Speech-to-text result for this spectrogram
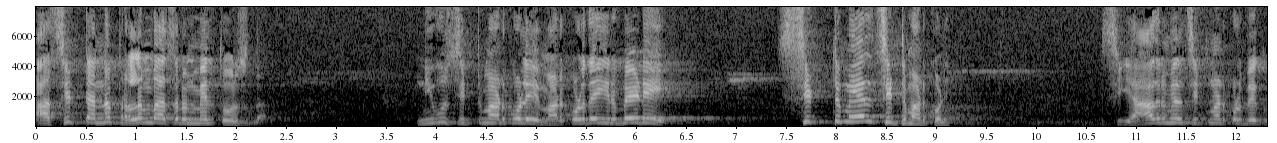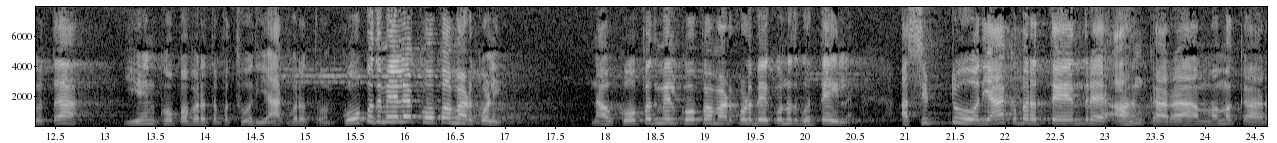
ಆ ಸಿಟ್ಟನ್ನು ಪ್ರಲಂಬಾಸುರನ ಮೇಲೆ ತೋರಿಸ್ದ. ನೀವು ಸಿಟ್ಟು ಮಾಡ್ಕೊಳ್ಳಿ, ಮಾಡ್ಕೊಳ್ಳದೇ ಇರಬೇಡಿ. ಸಿಟ್ಟು ಮೇಲೆ ಸಿಟ್ಟು ಮಾಡ್ಕೊಳ್ಳಿ. ಸಿ ಯಾವ್ದ್ರ ಮೇಲೆ ಸಿಟ್ಟು ಮಾಡ್ಕೊಳ್ಬೇಕು ಗೊತ್ತಾ? ಏನು ಕೋಪ ಬರುತ್ತಪ್ಪ? ಅದು ಯಾಕೆ ಬರುತ್ತೋ ಅಂತ. ಕೋಪದ ಮೇಲೆ ಕೋಪ ಮಾಡ್ಕೊಳ್ಳಿ. ನಾವು ಕೋಪದ ಮೇಲೆ ಕೋಪ ಮಾಡ್ಕೊಳ್ಬೇಕು ಅನ್ನೋದು ಗೊತ್ತೇ ಇಲ್ಲ. ಆ ಸಿಟ್ಟು ಅದು ಯಾಕೆ ಬರುತ್ತೆ ಅಂದರೆ ಅಹಂಕಾರ, ಮಮಕಾರ,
